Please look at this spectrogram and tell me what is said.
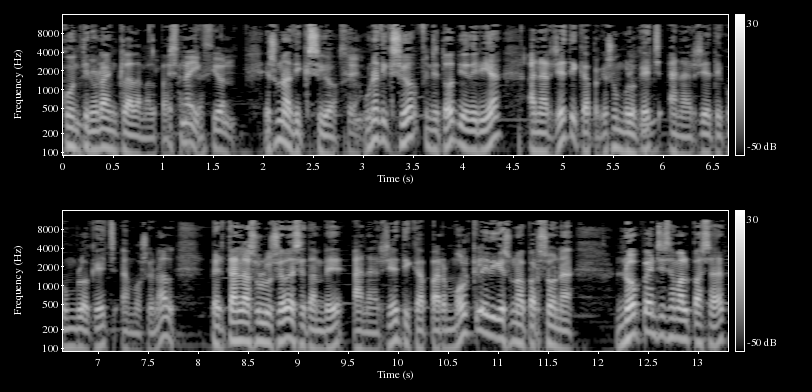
continuarà anclada amb el passat. És una addicció. Eh? És una addicció. Sí. Una addicció, fins i tot, jo diria, energètica, perquè és un bloqueig mm -hmm. energètic, un bloqueig emocional. Per tant, la solució ha de ser també energètica. Per molt que li diguis a una persona no pensis en el passat,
